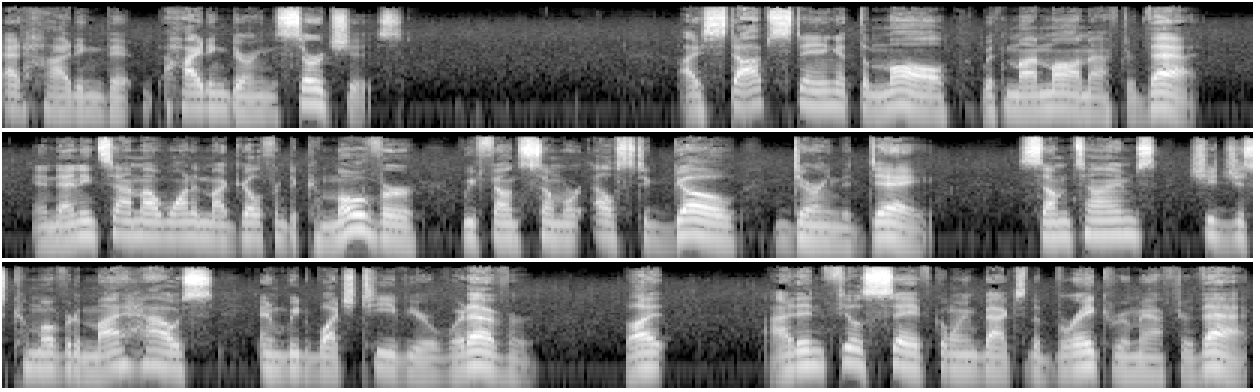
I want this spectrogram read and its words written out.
at hiding, the, hiding during the searches. I stopped staying at the mall with my mom after that, and anytime I wanted my girlfriend to come over, we found somewhere else to go during the day. Sometimes she'd just come over to my house and we'd watch TV or whatever. But I didn't feel safe going back to the break room after that.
